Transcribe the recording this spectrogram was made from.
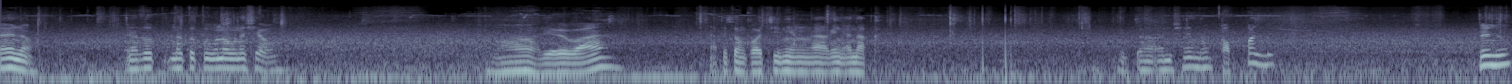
Ayan oh. Natut Natutunaw na siya Oh, At itong kotse niyang aking anak. Nagkaan siya, no? Kapal, no? Ano?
